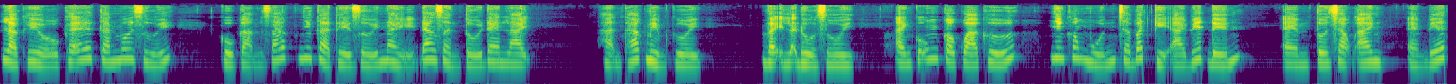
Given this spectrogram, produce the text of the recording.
Lạc hiểu kẽ cắn môi dưới. Cô cảm giác như cả thế giới này đang dần tối đen lại. Hạn thác mỉm cười. Vậy là đủ rồi. Anh cũng có quá khứ, nhưng không muốn cho bất kỳ ai biết đến. Em tôn trọng anh, em biết.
